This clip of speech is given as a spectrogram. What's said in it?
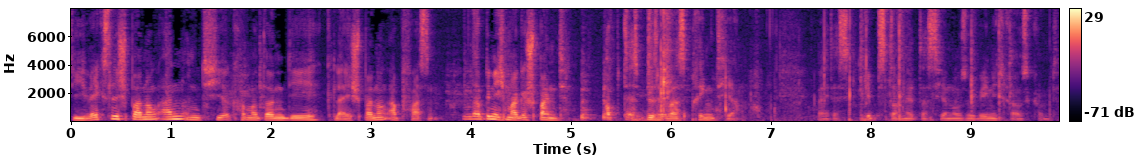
die Wechselspannung an und hier kann man dann die Gleichspannung abfassen. Und da bin ich mal gespannt, ob das ein bisschen was bringt hier. Weil das gibt es doch nicht, dass hier nur so wenig rauskommt.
